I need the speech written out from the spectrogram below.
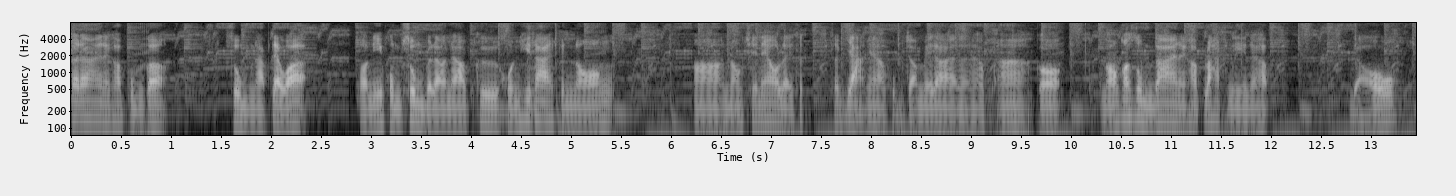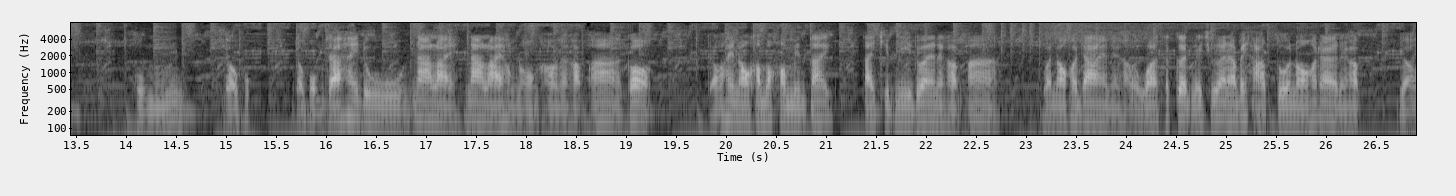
ก็ได้นะครับ ผมก็สุ่มนะครับแต่ว่าตอนนี้ผมสุ่มไปแล้วนะครับ คือคนที่ได้เป็นน้องอ่าน้องชแนลอะไรสักสักอย่างเนี่ยผมจำไม่ได้แล้วนะครับอ่าก็น้องเขาสุ่มได้นะครับ รหัสนี้นะครับ เดี๋ยวผม เดี๋ยวผมเดี๋ยวผมจะให้ดูหน้าไลน์หน้าไลน์ของน้องเขานะครับ อ่าก็เดี๋ยวให้น้องเขามาคอมเมนต์ใต้ใต้คลิปนี้ด้วยนะครับ อ่า ว่าน้องเขาได้นะครับว่าถ้าเกิดไม่เชื่อนะไปถามตัวน้องเขาได้นะครับ เดี๋ยว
